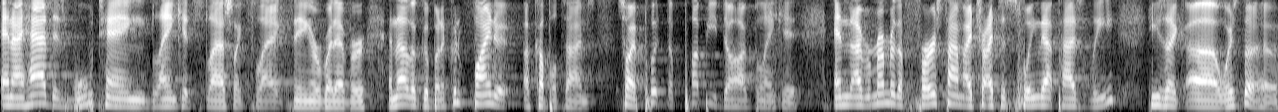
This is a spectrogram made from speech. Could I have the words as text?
And I had this Wu Tang blanket slash like flag thing or whatever, and that looked good, but I couldn't find it a couple times, so I put the puppy dog blanket. And I remember the first time I tried to swing that past Lee, he's like, uh, "Where's the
